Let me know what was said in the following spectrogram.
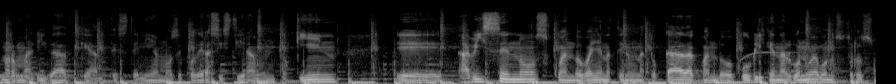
normalidad que antes teníamos de poder asistir a un toquín. Eh, avísenos cuando vayan a tener una tocada, cuando publiquen algo nuevo. Nosotros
